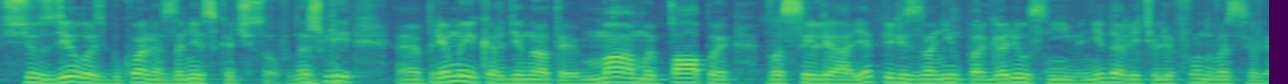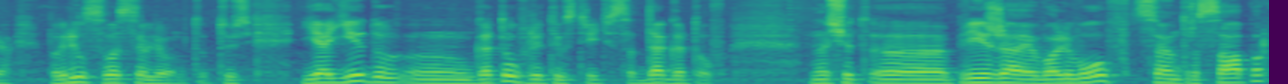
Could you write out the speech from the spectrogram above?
Все сделалось буквально за несколько часов. Нашли прямые координаты мамы, папы Василя. Я перезвонил, поговорил с ними. Не дали телефон Василя. Поговорил с Василем. То, то есть я еду, готов ли ты встретиться? Да, готов. Значит, э, приезжаю во Львов, центр САПОР,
